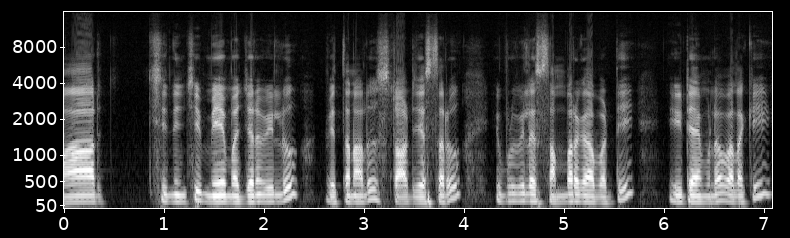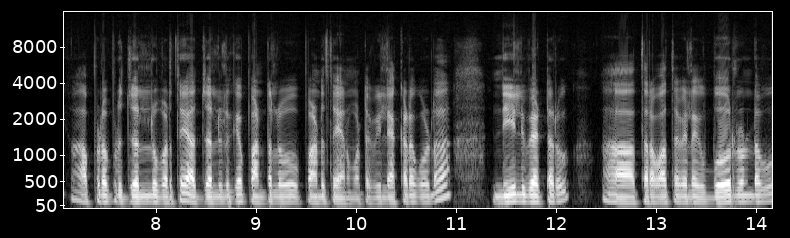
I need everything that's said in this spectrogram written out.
మార్చి నుంచి మే మధ్యన వీళ్ళు విత్తనాలు స్టార్ట్ చేస్తారు ఇప్పుడు వీళ్ళకి సమ్మర్ కాబట్టి ఈ టైంలో వాళ్ళకి అప్పుడప్పుడు జల్లులు పడతాయి. ఆ జల్లులకే పంటలు పండుతాయి అనమాట వీళ్ళు ఎక్కడ కూడా నీళ్ళు పెట్టరు. తర్వాత వీళ్ళకి బోర్లు ఉండవు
